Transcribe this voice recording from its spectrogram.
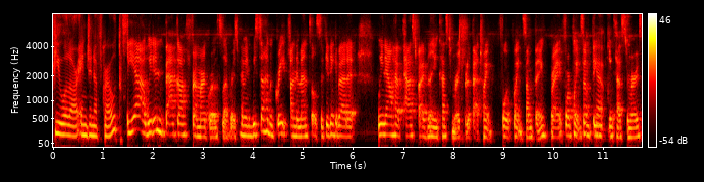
fuel our engine of growth? Yeah, we didn't back off from our growth levers. I mean, we still have great fundamentals. If you think about it, we now have past 5 million customers, but at that point, four point something, right? Four point something yeah. customers,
